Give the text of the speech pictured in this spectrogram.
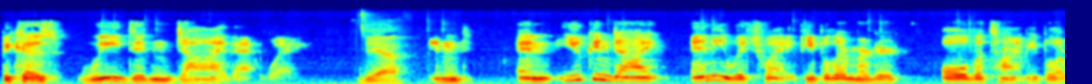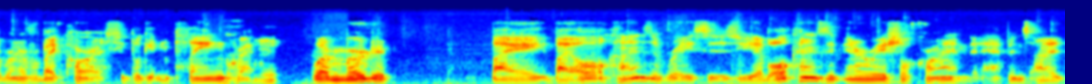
because we didn't die that way. Yeah. And and you can die any which way. People are murdered all the time. People are run over by cars. People get in plane crashes. People are murdered by by all kinds of races. You have all kinds of interracial crime that happens on a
